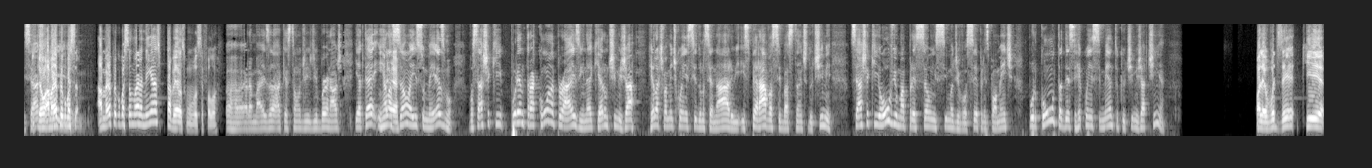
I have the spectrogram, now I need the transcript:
Então, a maior, que... preocupação, a maior preocupação não era nem as tabelas, como você falou. Uhum, era mais a questão de, de burnout. E até em relação é. a isso mesmo, você acha que por entrar com a Uprising, né, que era um time já relativamente conhecido no cenário e esperava-se bastante do time, você acha que houve uma pressão em cima de você, principalmente, por conta desse reconhecimento que o time já tinha? Olha, eu vou dizer que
